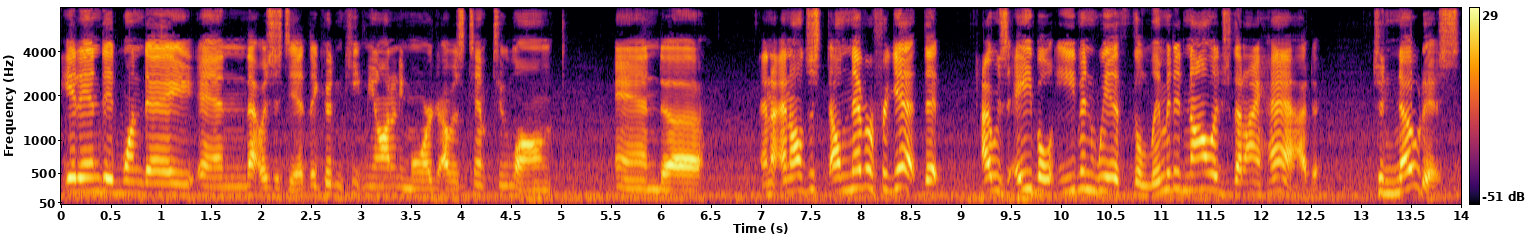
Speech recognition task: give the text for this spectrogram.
it ended one day, and that was just it. They couldn't keep me on anymore. I was temp too long, and uh, and and I'll just I'll never forget that I was able, even with the limited knowledge that I had, to notice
